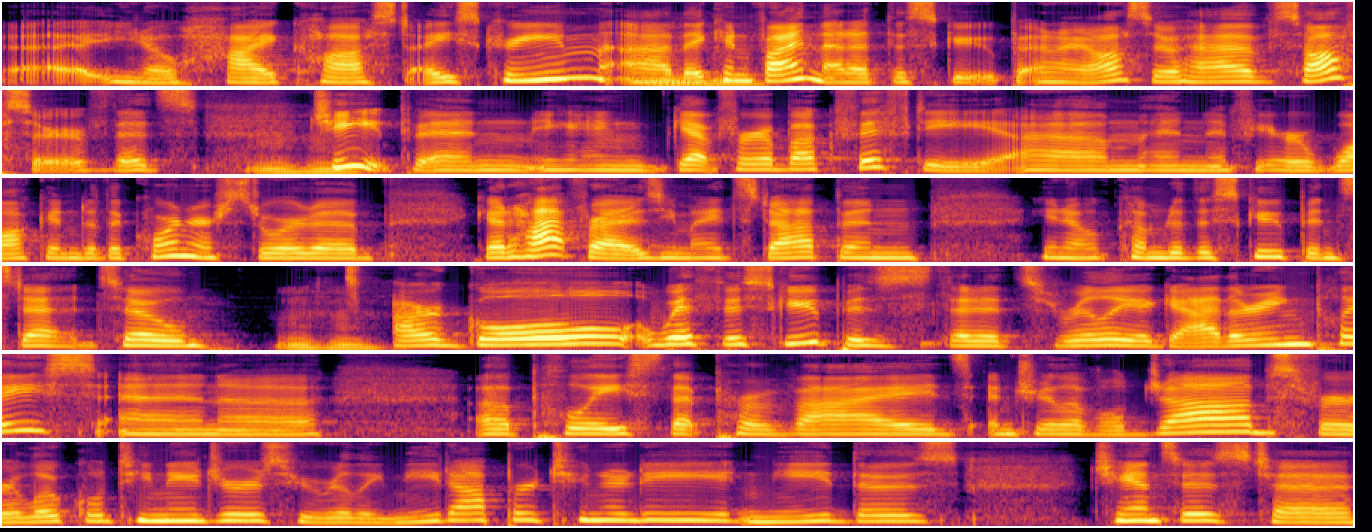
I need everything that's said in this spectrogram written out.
uh, you know high cost ice cream uh, they can find that at the scoop. And i also have soft serve that's cheap and you can get for a buck 50 um, and if you're walking to the corner store to get hot fries you might stop and you know come to the scoop instead. So our goal with the scoop is that it's really a gathering place and a a place that provides entry level jobs for local teenagers who really need opportunity, need those chances to,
